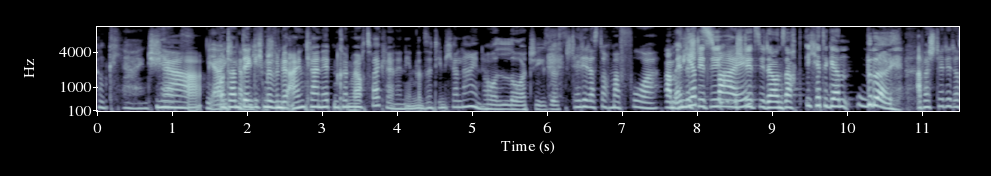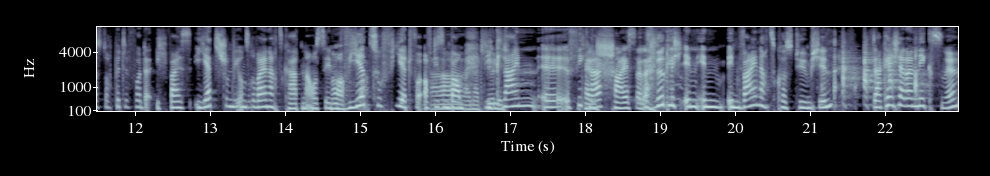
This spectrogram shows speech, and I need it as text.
so ein kleinen Schatz. ja. ja und dann denke ich mir, wenn wir einen kleinen hätten, können wir auch zwei kleine nehmen. Dann sind die nicht alleine. Oh Lord Jesus. Stell dir das doch mal vor. Am Ende steht sie, steht sie da und sagt, ich hätte gern drei. Aber stell dir das doch bitte vor. da- Ich weiß jetzt schon, wie unsere Weihnachtskarten aussehen. Oh, wir fuck. zu viert auf Ja, diesem Baum. natürlich. Die kleinen äh, Ficker. Kleine Scheiße. Wirklich in, in, in Weihnachtskostümchen. Da kenne ich ja dann nix, ne?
